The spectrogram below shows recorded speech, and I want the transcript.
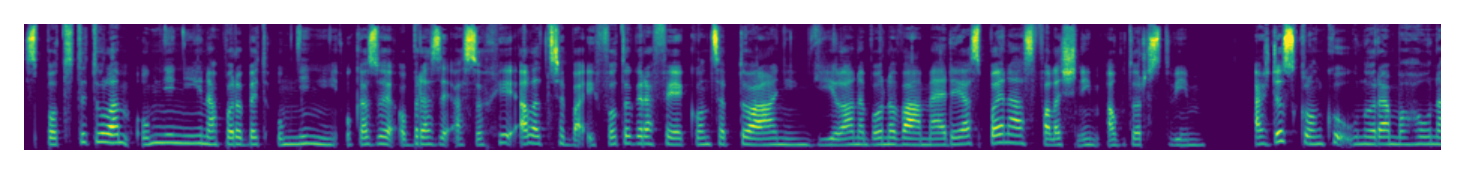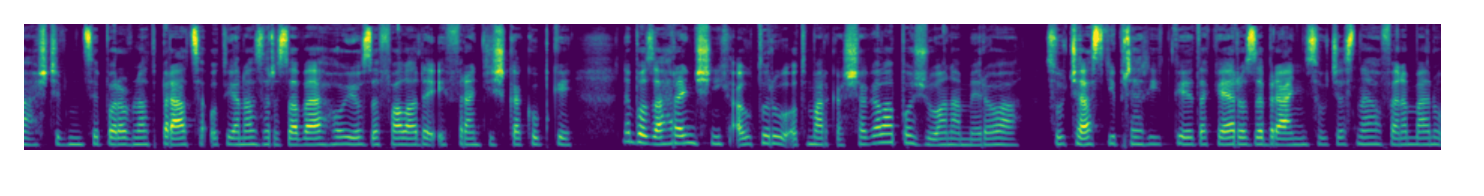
S podtitulem Umění napodobit umění ukazuje obrazy a sochy, ale třeba i fotografie, konceptuální díla nebo nová média spojená s falešným autorstvím. Až do sklonku února mohou návštěvníci porovnat práce od Jana Zrzavého, Josefa Lady i Františka Kupky nebo zahraničních autorů od Marka Šagala po Juana Miroa. Součástí přehlídky je také rozebrání současného fenoménu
